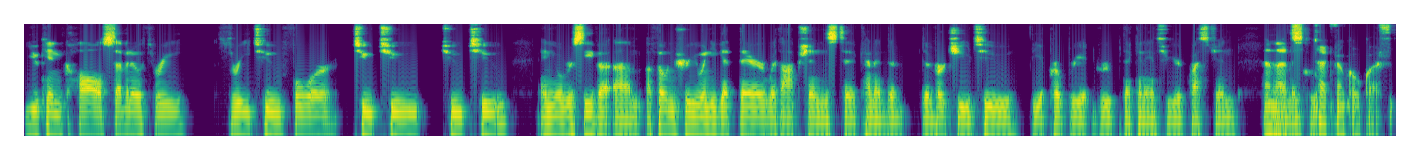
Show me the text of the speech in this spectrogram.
you can call 703 324 2222 and you'll receive a, um, a phone tree when you get there with options to kind of di- divert you to the appropriate group that can answer your question. And Um, that's include- technical question.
